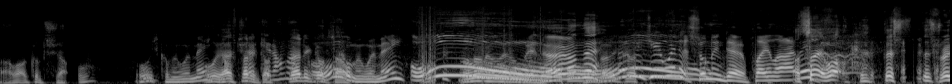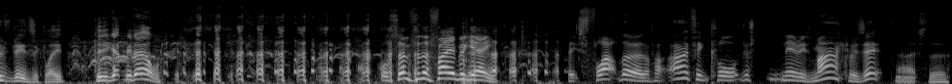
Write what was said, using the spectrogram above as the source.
Oh, what a good shot. Oh, Oh, he's coming with me. oh yeah, it's very checking good. on that. Very good. Oh. though. Coming with me. Oh, bit there, aren't they? Very How good. did you win at Sunningdale playing like I'll this? tell you what, this this roof needs a clean. Can you get me down? Well, send for the fire brigade. It's flat there. In I think close, just near his marker, is it? no, it's there.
